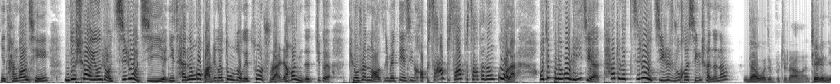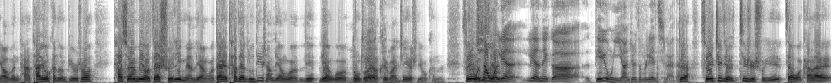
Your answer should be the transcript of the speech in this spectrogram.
你弹钢琴，你都需要有一种肌肉记忆，你才能够把这个动作给做出来。然后你的这个，比如说脑子里面电信号，啪嚓啪嚓啪嚓，它能过来，我就不能够理解它这个肌肉记忆是如何形成的呢？那我就不知道了，这个你要问他。他有可能，比如说他虽然没有在水里面练过，但是他在陆地上练过练练过动作呀，对吧？这也是有可能。所以我就像我练练那个蝶泳一样，就是这么练起来的。对啊，所以这就这是属于在我看来。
